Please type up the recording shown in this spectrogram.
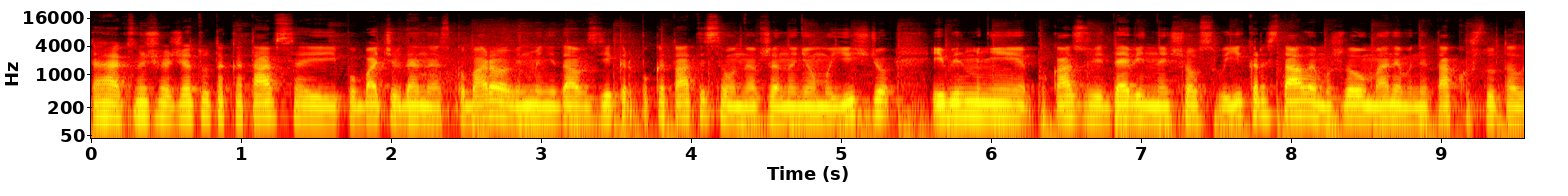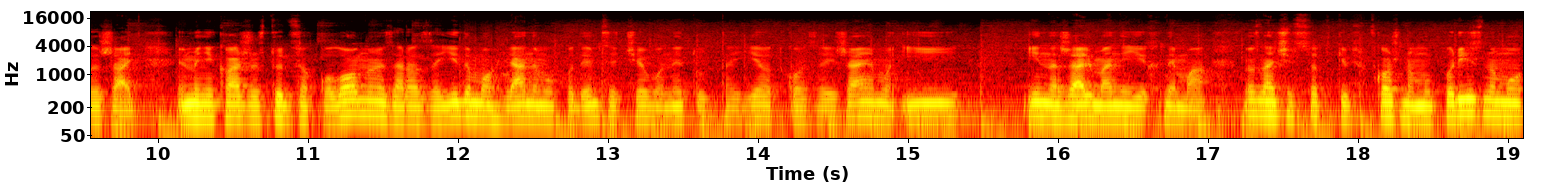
Так, ну що ж, я тут катався і побачив Дена Ескобарова, він мені дав зікр покататися, вона вже на ньому їжджу, і він мені показує, де він знайшов свої кристали, можливо, в мене вони також тут лежать. Він мені каже, що тут за колоною, зараз заїдемо, глянемо, подивимося, чи вони тут є, от кого заїжджаємо і. І, на жаль, в мене їх нема. Ну, значить, все-таки в кожному по-різному,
